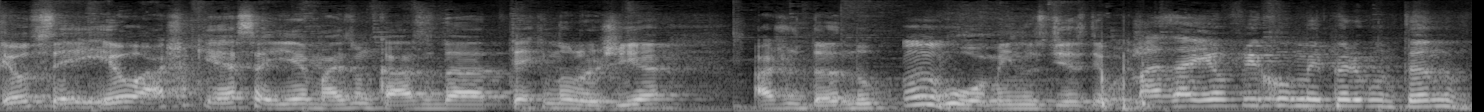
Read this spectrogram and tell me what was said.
eu sei, eu acho que essa aí é mais um caso da tecnologia ajudando o homem nos dias de hoje. Mas aí eu fico me perguntando.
